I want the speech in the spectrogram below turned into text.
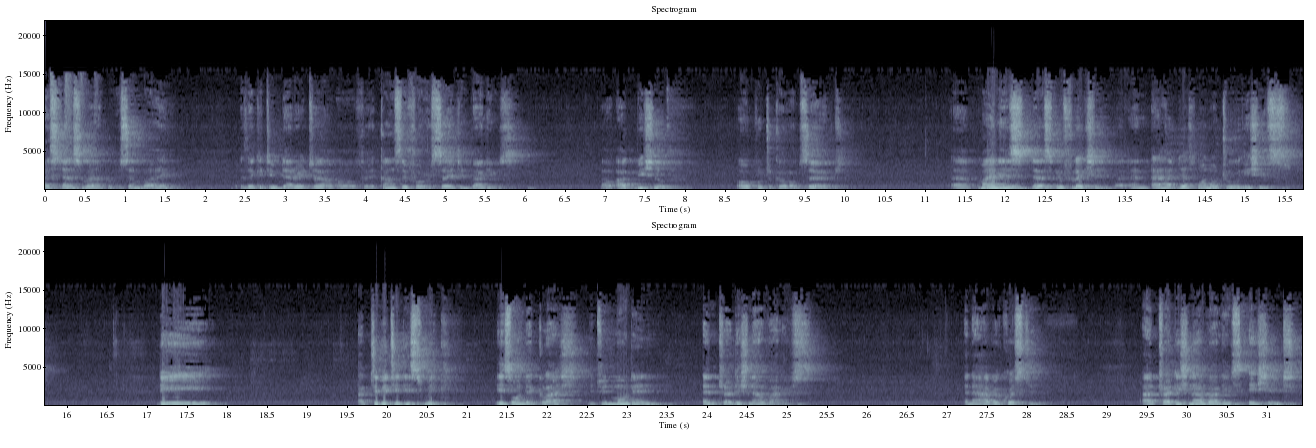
Vice Chancellor, Professor Mbae, Executive Director of uh, Council for Research in Values, our Archbishop, all protocol observed. Uh, mine is just reflection, and I have just one or two issues. The activity this week is on the clash between modern and traditional values. And I have a question. Are traditional values ancient,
